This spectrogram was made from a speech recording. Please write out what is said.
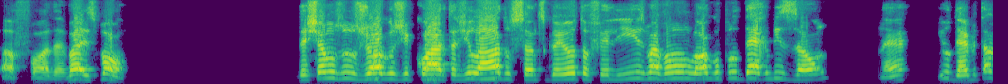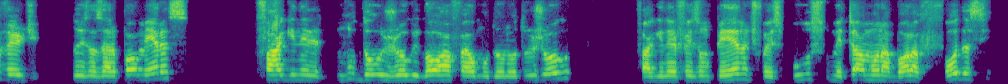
Tá foda. Mas, bom, Deixamos os jogos de quarta de lado, o Santos ganhou, tô feliz, mas vamos logo pro derbizão, né? E o derby tá verde. 2 a 0 Palmeiras. Fagner mudou o jogo igual o Rafael mudou no outro jogo. Fagner fez um pênalti, foi expulso, meteu a mão na bola, foda-se,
